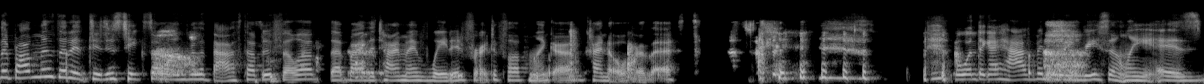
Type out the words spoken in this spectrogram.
the problem is that it just takes so long for the bathtub to fill up that by the time I've waited for it to fill up, I'm like, oh, I'm kind of over this. but one thing I have been doing recently is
